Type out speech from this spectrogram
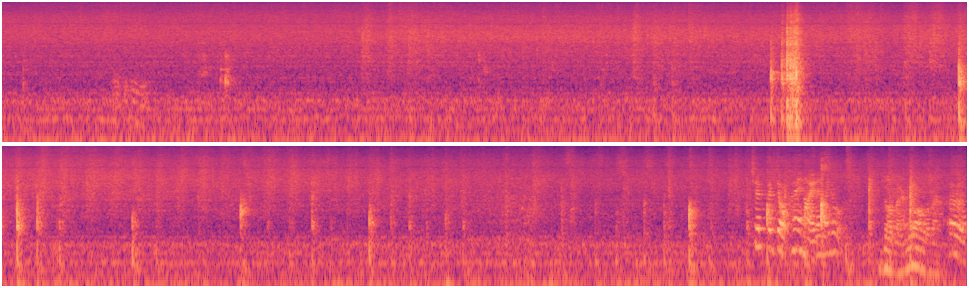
จกให้หน่อยได้ไหมลูก De är glada. เออ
